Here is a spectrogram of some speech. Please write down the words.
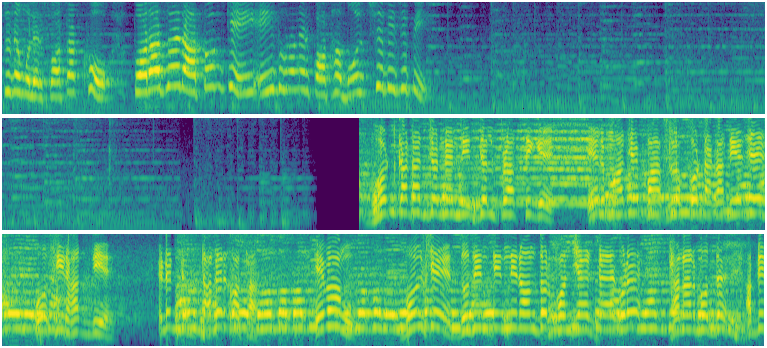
তৃণমূলের কটাক্ষ, পরাজয়ের আতঙ্কেই এই ধরনের কথা বলছে বিজেপি। ভোট কাটার জন্য নির্দল প্রার্থীকে এর মাঝে পাঁচ লক্ষ টাকা দিয়েছে ওসির হাত দিয়ে। এটা তাদের কথা। এবং বলছে, দুদিন, তিন দিন অন্তর পঞ্চায়েত টাকা করে থানার মধ্যে আপনি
